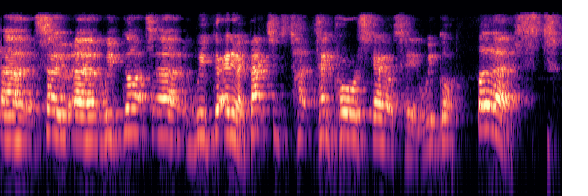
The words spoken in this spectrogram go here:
Uh, so uh, we've got, uh, we've got, anyway, back to temporal scales here. We've got first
